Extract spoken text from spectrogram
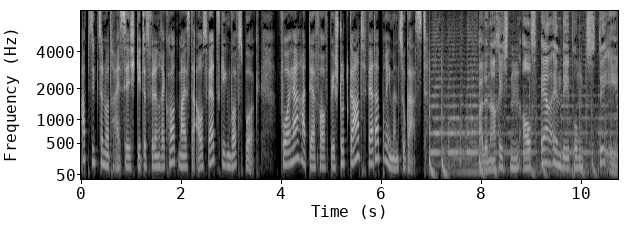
Ab 17.30 Uhr geht es für den Rekordmeister auswärts gegen Wolfsburg. Vorher hat der VfB Stuttgart Werder Bremen zu Gast. Nachrichten auf rnd.de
